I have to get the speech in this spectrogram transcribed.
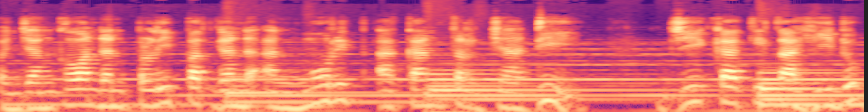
penjangkauan dan pelipat gandaan murid akan terjadi jika kita hidup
